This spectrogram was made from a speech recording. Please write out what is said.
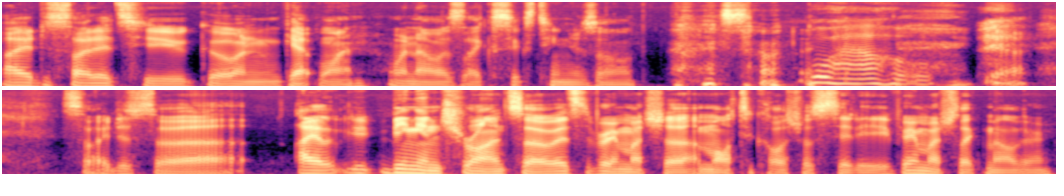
I decided to go and get one when I was like 16 years old. so Wow. yeah. So I just, uh, I being in Toronto, it's very much a multicultural city, very much like Melbourne.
